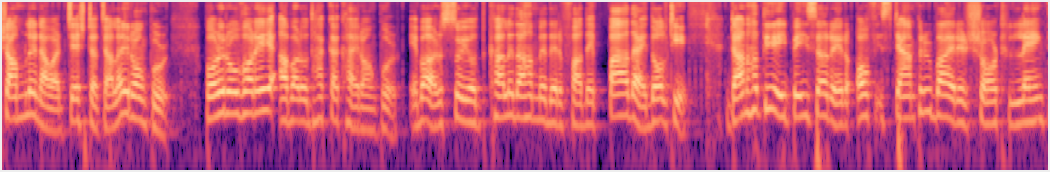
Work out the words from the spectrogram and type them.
সামলে নেওয়ার চেষ্টা চালায় রংপুর। পরের ওভারে আবারও ধাক্কা খায় রংপুর। এবার সৈয়দ খালেদ আহমেদের ফাঁদে পা দেয় দলটি। ডানহাতি এই পেসারের অফ স্ট্যাম্পের বাইরের শর্ট লেংথ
